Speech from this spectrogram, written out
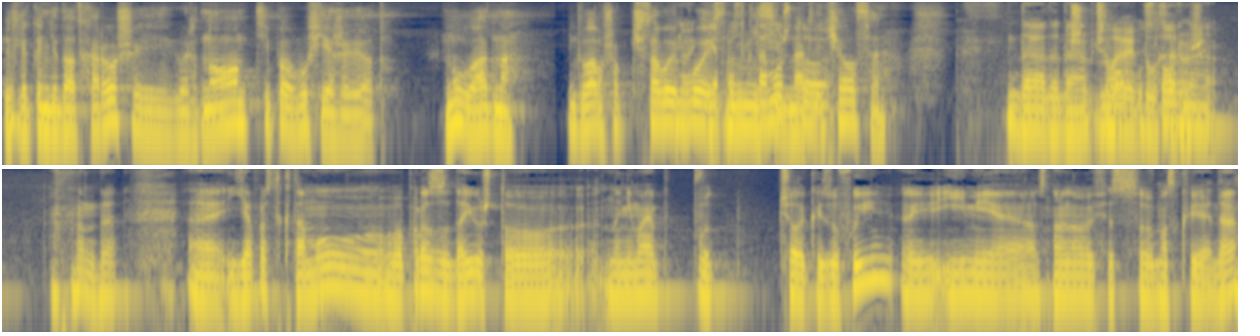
если кандидат хороший, говорит, ну он типа в Уфе живет. Ну ладно. Главное, чтобы часовой ну, пояс не, не тому, сильно что... отличался. Да, да, да. Чтобы человек был хороший. да. Э, я просто к тому вопрос задаю, что нанимая вот человека из Уфы и имея основной офис в Москве, да,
